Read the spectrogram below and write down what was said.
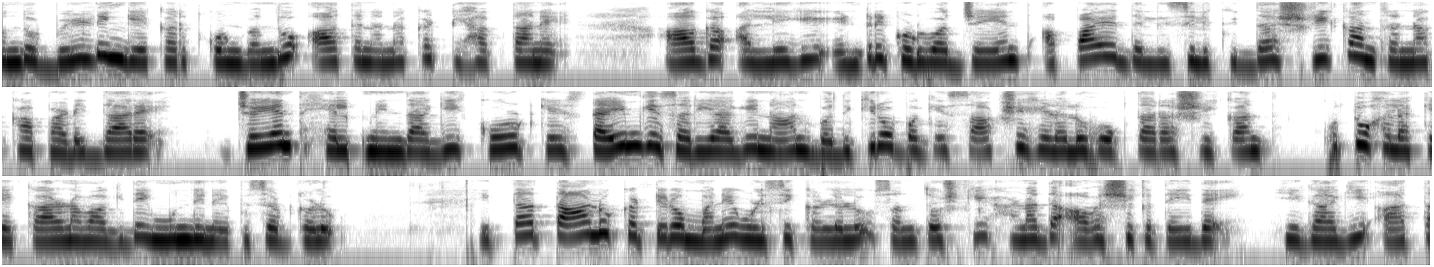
ಒಂದು ಬಿಲ್ಡಿಂಗ್ಗೆ ಕರೆದುಕೊಂಡು ಬಂದು ಆತನನ್ನ ಕಟ್ಟಿ ಹಾಕ್ತಾನೆ. ಆಗ ಅಲ್ಲಿಗೆ ಎಂಟ್ರಿ ಕೊಡುವ ಜಯಂತ್ ಅಪಾಯದಲ್ಲಿ ಸಿಲುಕಿದ್ದ ಶ್ರೀಕಾಂತ್ರನ್ನ ಕಾಪಾಡಿದ್ದಾರೆ. ಜಯಂತ್ ಹೆಲ್ಪ್ನಿಂದಾಗಿ ಕೋರ್ಟ್ಗೆ ಟೈಮ್ಗೆ ಸರಿಯಾಗಿ ನಾನು ಬದುಕಿರೋ ಬಗ್ಗೆ ಸಾಕ್ಷಿ ಹೇಳಲು ಹೋಗ್ತಾರಾ ಶ್ರೀಕಾಂತ್? ಕುತೂಹಲಕ್ಕೆ ಕಾರಣವಾಗಿದೆ ಮುಂದಿನ ಎಪಿಸೋಡ್ಗಳು. ಇತ್ತ ತಾನು ಕಟ್ಟಿರೋ ಮನೆ ಉಳಿಸಿಕೊಳ್ಳಲು ಸಂತೋಷ್ಗೆ ಹಣದ ಅವಶ್ಯಕತೆ ಇದೆ. ಹೀಗಾಗಿ ಆತ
